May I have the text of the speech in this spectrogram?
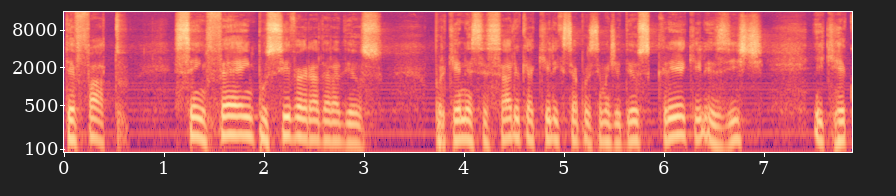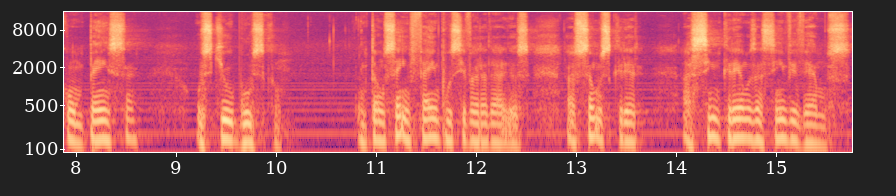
De fato, sem fé é impossível agradar a Deus, porque é necessário que aquele que se aproxima de Deus creia que Ele existe e que recompensa os que o buscam. Então, sem fé é impossível agradar a Deus. Nós precisamos crer. Assim cremos, assim vivemos.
